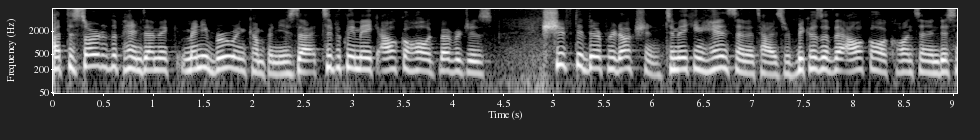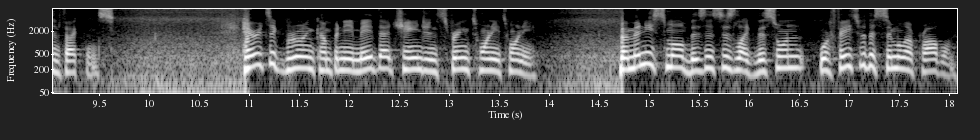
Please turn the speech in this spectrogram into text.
At the start of the pandemic, many brewing companies that typically make alcoholic beverages shifted their production to making hand sanitizer because of the alcohol content and disinfectants. Heretic Brewing Company made that change in spring 2020. But many small businesses like this one were faced with a similar problem.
